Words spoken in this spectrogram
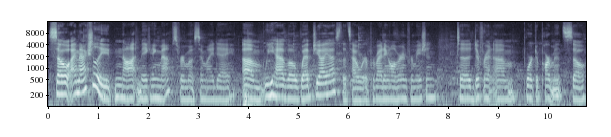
So I'm actually not making maps for most of my day. Um, we have a web GIS. That's how we're providing all of our information to different um, port departments. So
